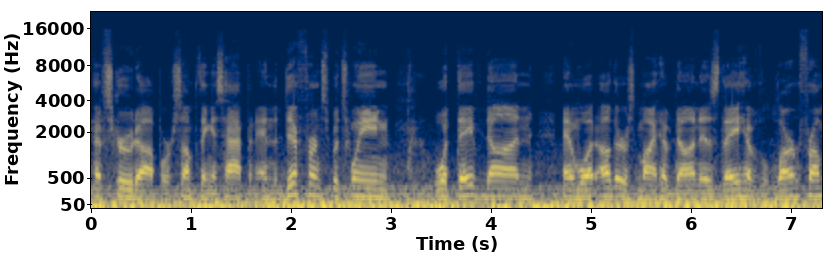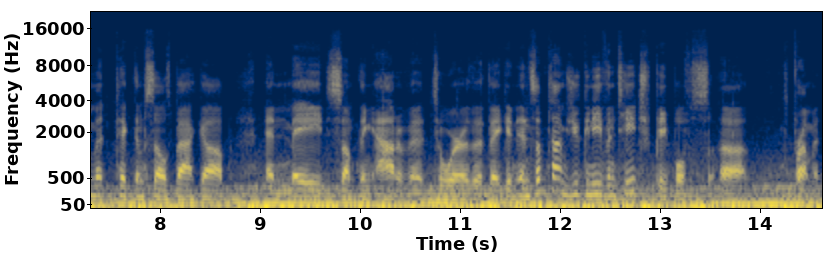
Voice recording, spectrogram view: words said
have screwed up or something has happened. And the difference between what they've done and what others might have done is they have learned from it, picked themselves back up, and made something out of it to where that they can. And sometimes you can even teach people uh, from it.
